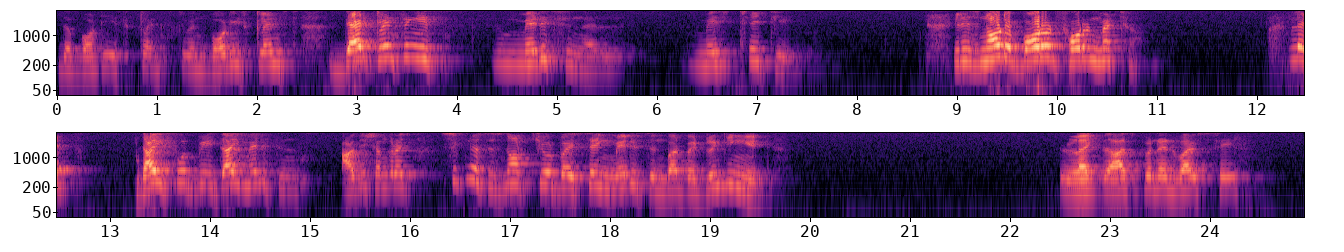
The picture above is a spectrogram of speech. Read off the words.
the body is cleansed. When body is cleansed, that cleansing is medicinal, meditative. It is not a borrowed foreign matter. Let thy food be thy medicines. Adi Shankaraj, sickness is not cured by saying medicine but by drinking it. Like the husband and wife says,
